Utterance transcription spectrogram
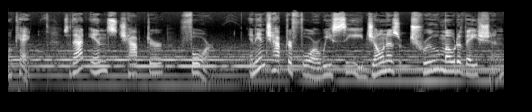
Okay, so that ends chapter 4. And in chapter 4, we see Jonah's true motivation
